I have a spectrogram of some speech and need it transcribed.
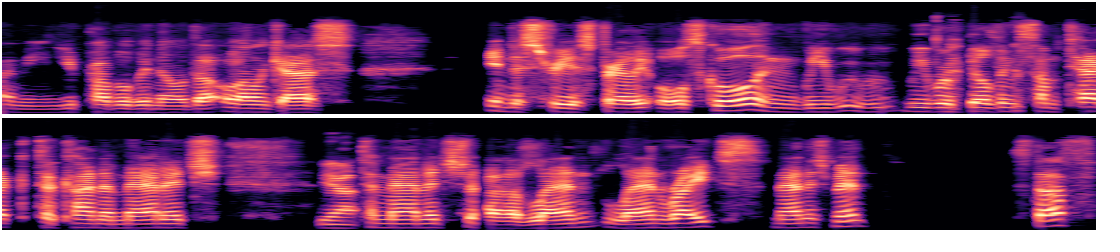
I mean, you probably know the oil and gas industry is fairly old school, and we we, we were building some tech to kind of manage, yeah, to manage uh, land land rights management stuff.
